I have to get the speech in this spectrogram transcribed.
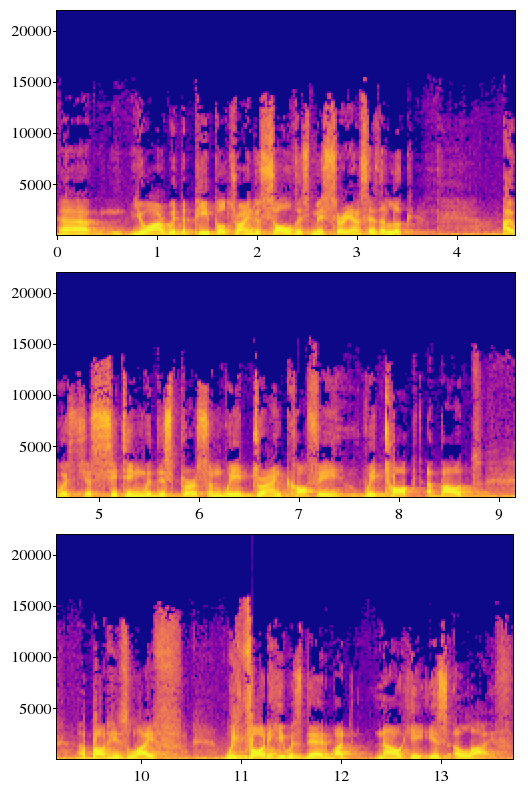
Uh, you are with the people trying to solve this mystery and says that, look, I was just sitting with this person. We drank coffee. We talked about, about his life. We thought he was dead, but now he is alive.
